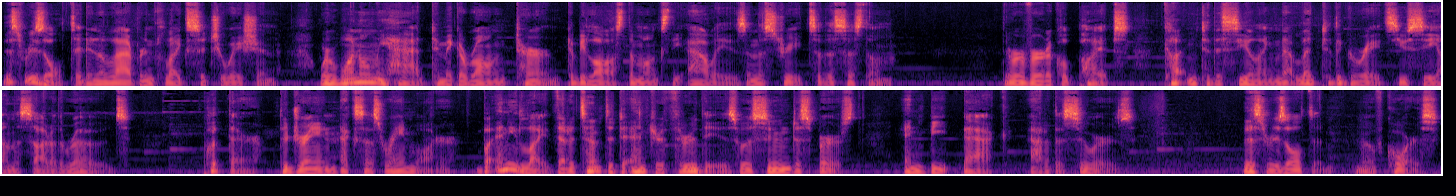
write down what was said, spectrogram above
This resulted in a labyrinth-like situation where one only had to make a wrong turn to be lost amongst the alleys and the streets of the system. There were vertical pipes cut into the ceiling that led to the grates you see on the side of the roads, put there to drain excess rainwater. But any light that attempted to enter through these was soon dispersed and beat back out of the sewers. This resulted, of course,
